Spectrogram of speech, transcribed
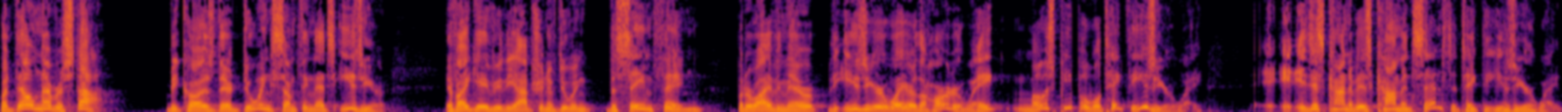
But they'll never stop because they're doing something that's easier. If I gave you the option of doing the same thing but arriving there the easier way or the harder way, most people will take the easier way. It, it just kind of is common sense to take the easier way.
